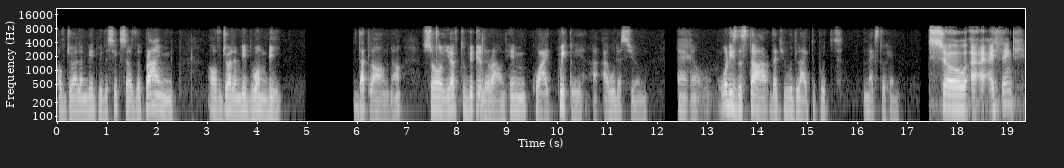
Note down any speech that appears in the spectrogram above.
of Joel Embiid with the Sixers, the prime of Joel Embiid won't be that long, no? So you have to build around him quite quickly, I, I would assume. Uh, what is the star that you would like to put next to him? So I, I think,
